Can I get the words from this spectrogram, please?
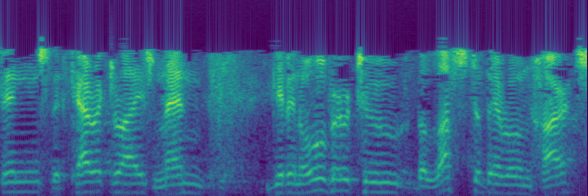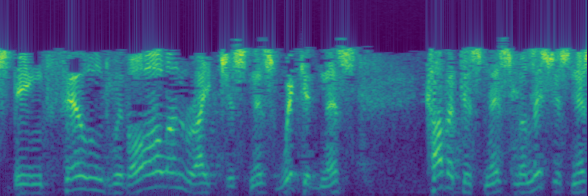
sins that characterize men given over to the lust of their own hearts, being filled with all unrighteousness, wickedness, covetousness, maliciousness,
